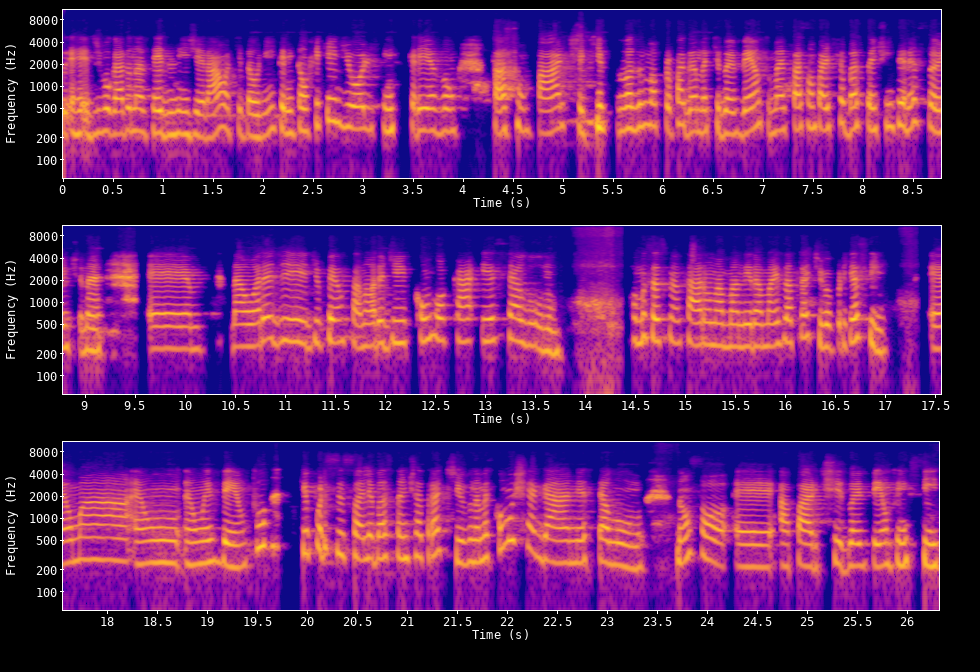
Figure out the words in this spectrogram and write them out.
é, divulgado nas redes em geral aqui da Uninter, então fiquem de olho, se inscrevam, façam parte aqui, fazendo uma propaganda aqui do evento, mas façam parte que é bastante interessante, né? É, na hora de, de pensar, na hora de convocar esse aluno, como vocês pensaram na maneira mais atrativa? Porque assim, é, uma, é, um, é um evento que por si só ele é bastante atrativo, né? Mas como chegar nesse aluno? Não só é, a parte do evento em si,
